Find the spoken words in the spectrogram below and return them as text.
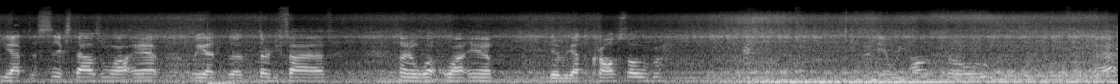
You got the 6,000 watt amp, we got the 3,500 watt, watt amp, then we got the crossover. Also got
